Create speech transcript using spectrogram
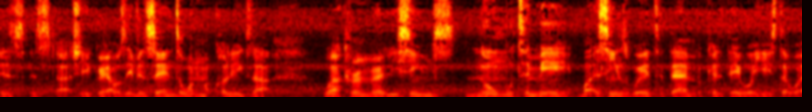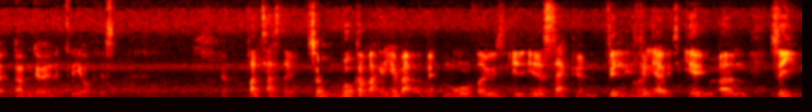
is, is actually great. I was even saying to one of my colleagues that working remotely seems normal to me, but it seems weird to them because they were used to work, um, going into the office. Yeah. Fantastic. So we'll come back and hear about a bit more of those in, in a second. Finley, right. Finley, over to you. Um, so you,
